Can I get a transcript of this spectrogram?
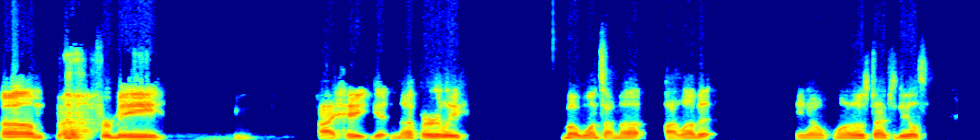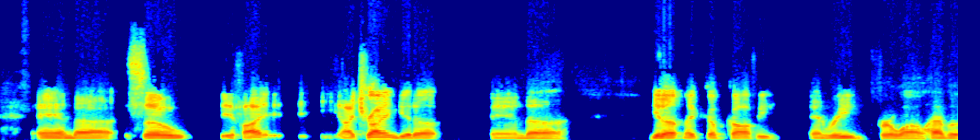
Um, for me, I hate getting up early, but once I'm up, I love it. You know, one of those types of deals. And uh, so if I I try and get up and uh, get up, make a cup of coffee, and read for a while, have a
